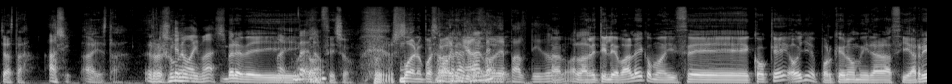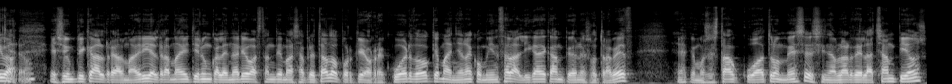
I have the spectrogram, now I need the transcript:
ya está. Así. Ahí está. Resumen Que no hay más. breve y Bueno. conciso. Pues, bueno, pues al ahora Atleti, gana. de partido. Claro, al Atleti le vale, como dice Coque, oye, ¿por qué no mirar hacia arriba? Claro. Eso implica al Real Madrid. El Real Madrid tiene un calendario bastante más apretado porque os recuerdo que mañana comienza la Liga de Campeones otra vez, eh, que hemos estado cuatro meses sin hablar de la Champions,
